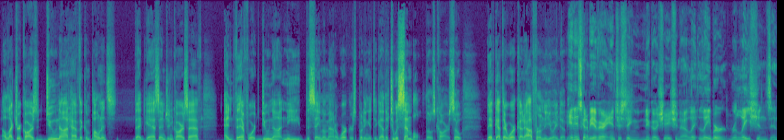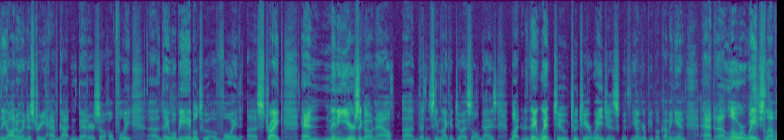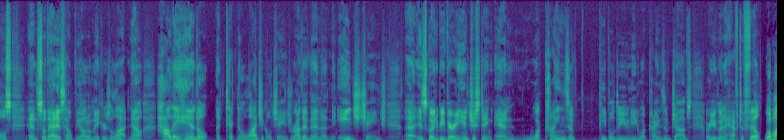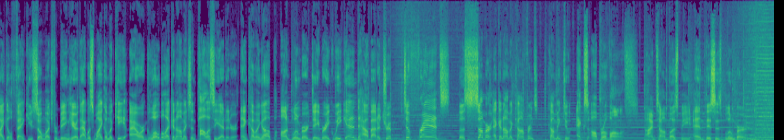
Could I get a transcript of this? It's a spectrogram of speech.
electric cars do not have the components that gas engine cars have and therefore do not need the same amount of workers putting it together to assemble those cars. So they've got their work cut out for them, the UAW. It is going to be a very interesting negotiation. Uh, la- labor relations in the auto industry have gotten better, so hopefully uh, they will be able to avoid a strike. And many years ago now, uh, doesn't seem like it to us old guys, but they went to two tier wages with younger people coming in at uh, lower wage levels. And so that has helped the automakers a lot. Now, how they handle a technological change rather than an age change uh, is going to be very interesting. And what kinds of people do you need? What kinds of jobs are you going to have to fill? Well, Michael, thank you so much for being here. That was Michael McKee, our global economics and policy editor. And coming up on Bloomberg Daybreak Weekend, how about a trip to France? The Summer Economic Conference coming to Aix-en-Provence. I'm Tom Busby, and this is Bloomberg.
